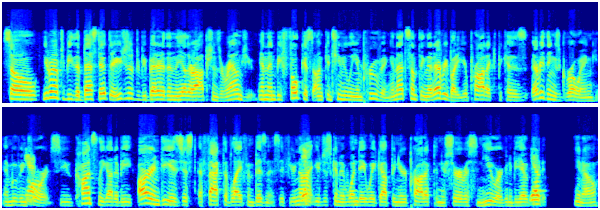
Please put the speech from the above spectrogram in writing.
So you don't have to be the best out there. You just have to be better than the other options around you and then be focused on continually improving. And that's something that everybody, your product, because everything's growing and moving yeah. forward. So you constantly got to be, R&D is just a fact of life and business. If you're not, yep. you're just going to one day wake up and your product and your service and you are going to be outdated. Yep you know?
